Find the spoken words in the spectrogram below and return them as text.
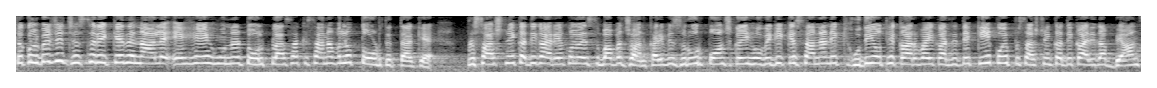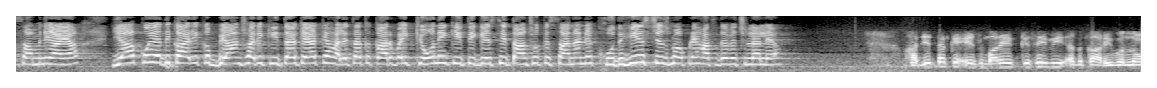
ਤਾਂ ਕੁਲਬੀਰ ਜੀ, ਜਿਸ ਤਰੀਕੇ ਦੇ ਨਾਲ ਇਹ ਹੁਣ ਟੋਲ ਪਲਾਜ਼ਾ ਕਿਸਾਨਾਂ ਵੱਲੋਂ ਤੋੜ ਦਿੱਤਾ ਗਿਆ ਪ੍ਰਸ਼ਾਸਨਿਕ ਅਧਿਕਾਰੀਆਂ ਕੋਲੋਂ ਇਸ ਬਾਬਤ ਜਾਣਕਾਰੀ ਵੀ ਜ਼ਰੂਰ ਪਹੁੰਚ ਗਈ ਹੋਵੇਗੀ। ਕਿਸਾਨਾਂ ਨੇ ਖੁਦ ਹੀ ਉੱਥੇ ਕਾਰਵਾਈ ਕਰ ਦਿੱਤੀ ਕੀ ਕੋਈ ਪ੍ਰਸ਼ਾਸਨਿਕ ਅਧਿਕਾਰੀ ਦਾ ਬਿਆਨ ਸਾਹਮਣੇ ਆਇਆ ਜਾਂ ਕੋਈ ਅਧਿਕਾਰਿਕ ਬਿਆਨ ਜਾਰੀ ਕੀਤਾ ਗਿਆ ਕਿ ਹਾਲੇ ਤੱਕ ਕਾਰਵਾਈ ਕਿਉਂ ਨਹੀਂ ਕੀਤੀ ਗਈ ਸੀ, ਤਾਂ ਜੋ ਕਿਸਾਨਾਂ ਨੇ ਖੁਦ ਹੀ ਇਸ ਚੀਜ਼ ਨੂੰ ਆਪਣੇ ਹੱਥ ਦੇ ਵਿੱਚ ਲੈ ਲਿਆ? ਹਜੇ ਤੱਕ ਇਸ ਬਾਰੇ ਕਿਸੇ ਵੀ ਅਧਿਕਾਰੀ ਵੱਲੋਂ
